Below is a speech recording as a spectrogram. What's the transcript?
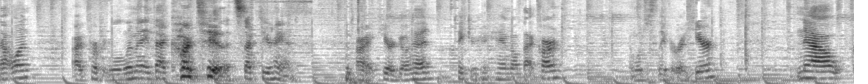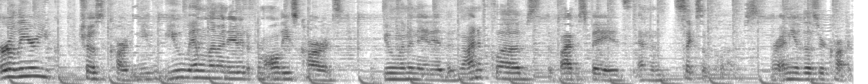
That one? Alright, perfect. We'll eliminate that card too. That's stuck to your hand. Alright, here, go ahead. Take your hand off that card. And we'll just leave it right here. Now, earlier you chose the card and you, you eliminated it from all these cards. You eliminated the nine of clubs, the five of spades, and the six of clubs. Were any of those your card?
